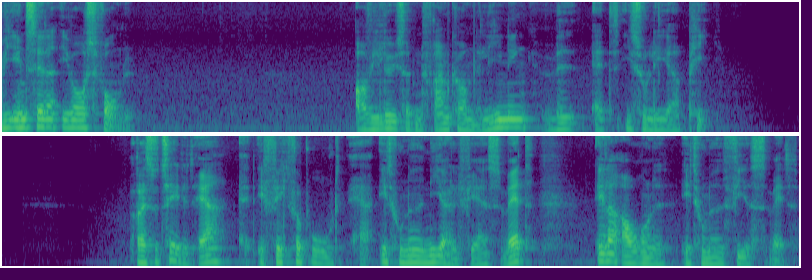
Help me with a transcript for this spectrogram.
Vi indsætter i vores formel. Og vi løser den fremkommende ligning ved at isolere P. Resultatet er, at effektforbruget er 179 watt, eller afrundet 180 watt.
